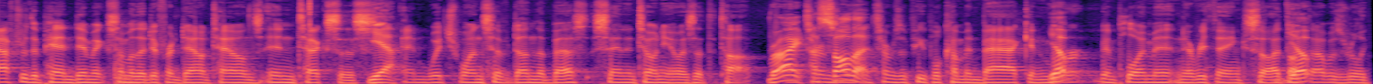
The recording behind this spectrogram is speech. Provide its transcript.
after the pandemic, some of the different downtowns in Texas, Yeah. and which ones have done the best. San Antonio is at the top, Right, I saw of- that. in terms of people coming back and Yep. work, employment and everything. So I thought Yep. that was really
